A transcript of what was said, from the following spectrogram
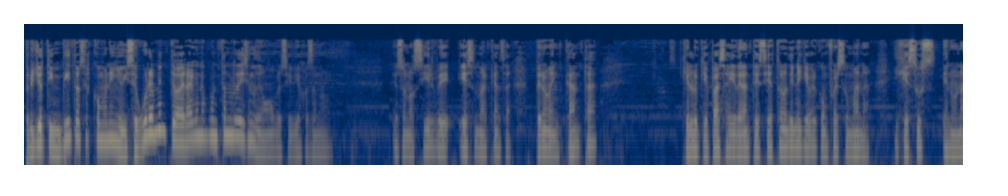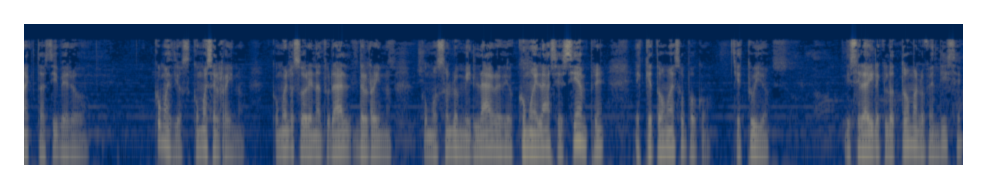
Pero yo te invito a ser como niño y seguramente va a haber alguien apuntando diciendo, no, pero si viejo, eso no, eso no sirve, eso no alcanza. Pero me encanta qué es lo que pasa ahí delante. Si esto no tiene que ver con fuerza humana y Jesús en un acto así, pero ¿cómo es Dios? ¿Cómo es el reino? ¿Cómo es lo sobrenatural del reino? ¿Cómo son los milagros de Dios? ¿Cómo Él hace siempre? Es que toma eso poco, que es tuyo. Dice la Biblia que lo toma, los bendice,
